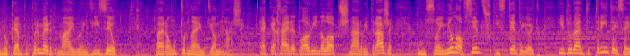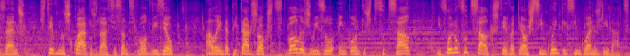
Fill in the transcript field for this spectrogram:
no campo 1 de Maio, em Viseu, para um torneio de homenagem. A carreira de Laurinda Lopes na arbitragem começou em 1978 e durante 36 anos esteve nos quadros da Associação de Futebol de Viseu. Além de apitar jogos de futebol, ajuizou encontros de futsal e foi no futsal que esteve até aos 55 anos de idade.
